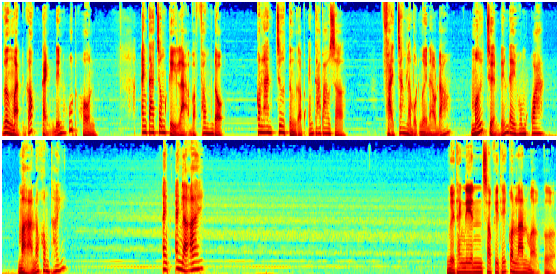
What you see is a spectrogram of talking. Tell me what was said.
gương mặt góc cạnh đến hút hồn. Anh ta trông kỳ lạ và phong độ. Con Lan chưa từng gặp anh ta bao giờ. Phải chăng là một người nào đó mới chuyển đến đây hôm qua Mà nó không thấy Anh, anh là ai? Người thanh niên sau khi thấy con Lan mở cửa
